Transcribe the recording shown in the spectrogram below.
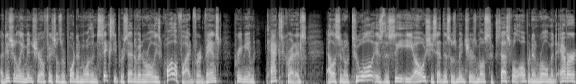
Additionally, MNsure officials reported more than 60% of enrollees qualified for advanced premium tax credits. Allison O'Toole is the CEO. She said this was MNsure's most successful open enrollment ever.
